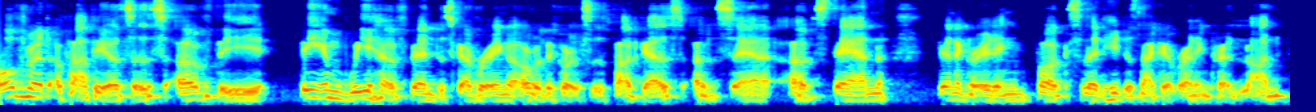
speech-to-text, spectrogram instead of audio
ultimate apotheosis of the theme we have been discovering over the course of this podcast of Stan, of Stan denigrating books that he does not get writing credit on.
